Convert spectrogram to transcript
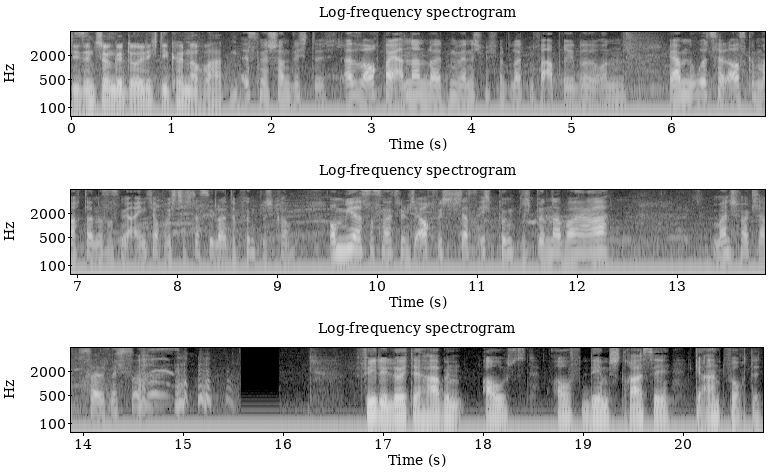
die sind schon geduldig, die können auch warten. Ist mir schon wichtig. Also auch bei anderen Leuten, wenn ich mich mit Leuten verabrede und wir haben eine Uhrzeit ausgemacht, dann ist es mir eigentlich auch wichtig, dass die Leute pünktlich kommen. Und mir ist es natürlich auch wichtig, dass ich pünktlich bin, aber ja, manchmal klappt es halt nicht so. Viele Leute haben aus, auf dem Straße geantwortet.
